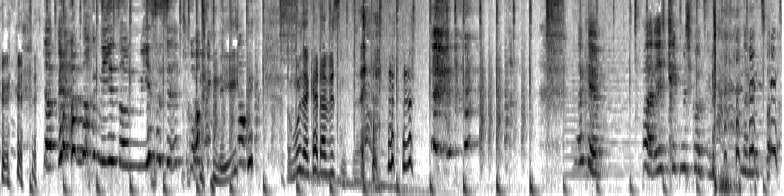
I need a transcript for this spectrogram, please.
Ich glaube, wir haben noch nie so ein mieses Intro. nee, das muss ja keiner wissen. okay. Warte, ich krieg mich kurz. Und dann geht's weiter.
